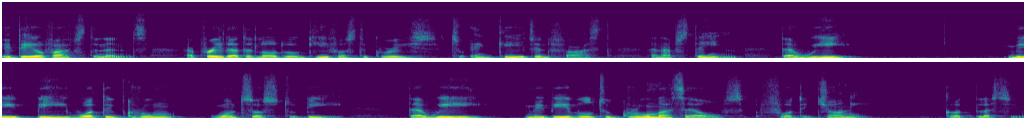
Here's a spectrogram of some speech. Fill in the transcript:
a day of abstinence, I pray that the Lord will give us the grace to engage in fast and abstain, that we may be what the groom wants us to be, that we may be able to groom ourselves for the journey. God bless you.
